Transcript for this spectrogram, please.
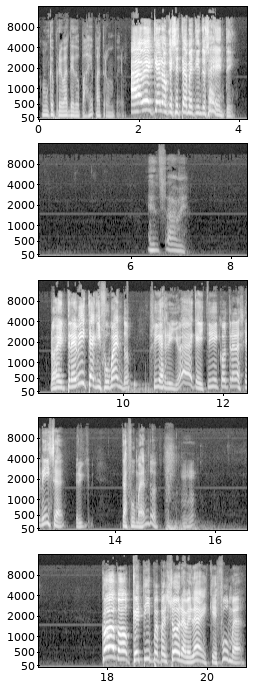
Como que pruebas de dopaje, patrón, pero. A ver qué es lo que se está metiendo esa gente. ¿Quién sabe? Los entrevistan y fumando cigarrillo. Ah, que estoy en contra de la ceniza. Pero, ¿Estás fumando? Ujú. ¿Cómo? ¿Qué tipo de persona, verdad? Que fuma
